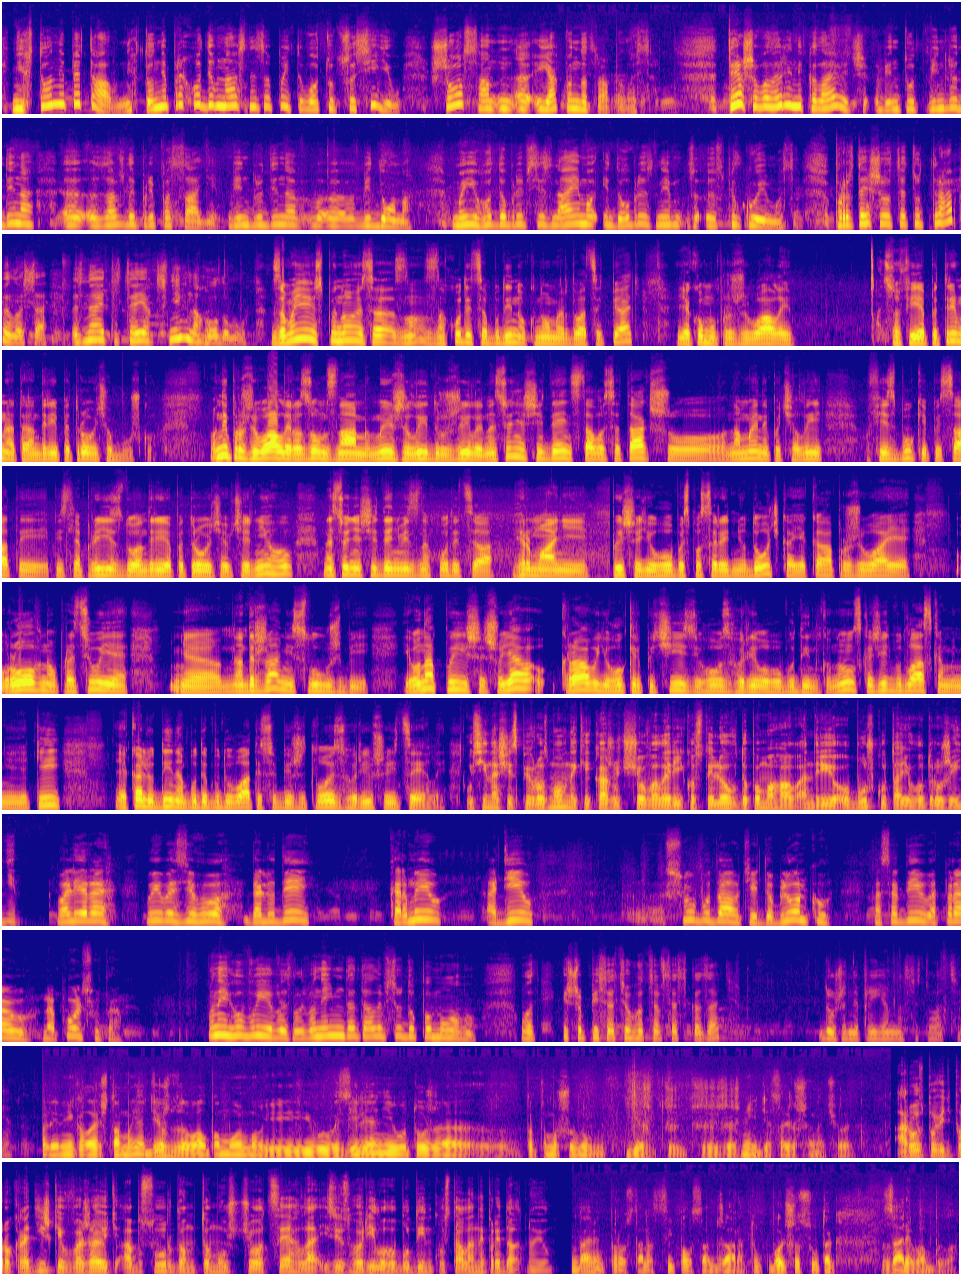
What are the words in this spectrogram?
Ніхто не питав, ніхто не приходив нас, не запитував тут сусідів, що сам е, як воно трапилося. Те, що Валерій Ніколаєвич, він тут, він людина е, завжди при посаді, він людина е, відома. Ми його добре всі знаємо і добре з ним е, спілкуємося. Про те, що це тут трапилося, ви знаєте, це як сніг на голову. За моєю спиною це знаходиться будинок номер 25, в якому проживали Софія Петрівна та Андрій Петрович Обушко. Вони проживали разом з нами, ми жили, дружили. На сьогоднішній день сталося так, що на мене почали у Фейсбуці писати після приїзду Андрія Петровича в Чернігов. На сьогоднішній день він знаходиться в Германії. Пише його безпосередньо дочка, яка проживає ровно, працює е, на державній службі. І вона пише, що я крав його кирпичі з його згорілого будинку. Ну, скажіть, будь ласка, мені, який, яка людина буде будувати собі житло із згорівшої цегли? Усі наші співрозмовники кажуть, що Валерій Костильов допомагав Андрію Обушку та його дружині. Валера вивез його до людей, кормив, одів, шубу дав чи дубльонку, посадив, відправив на Польщу там. Вони його вивезли, вони їм додали всю допомогу. От. І щоб після цього це все сказати, дуже неприємна ситуація. Валерий Николаевич там и одежду давал, по-моему, и вывозили они его тоже, э, потому что, ну, где ж жить, жить же ж негде совершенно человеку. А розповідь про крадіжки вважають абсурдом, тому що цегла зі згорілого будинку стала непридатною. Фундамент просто рассыпался от жара. Тут больше суток зарева было.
